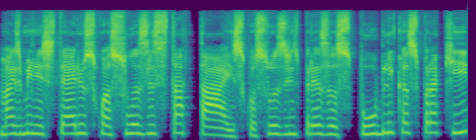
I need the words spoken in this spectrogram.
mas ministérios com as suas estatais, com as suas empresas públicas, para que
